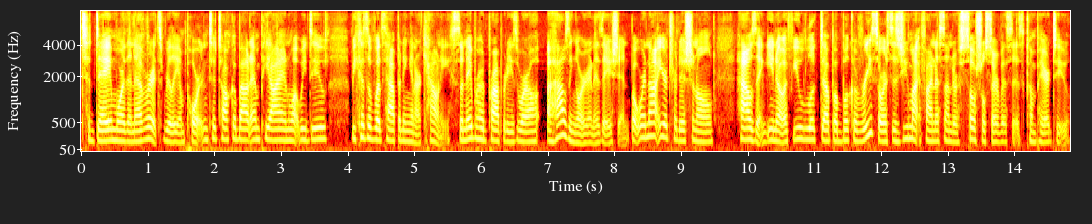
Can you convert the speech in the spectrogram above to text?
today more than ever it's really important to talk about NPI and what we do because of what's happening in our county. So neighborhood properties we're a, housing organization, but we're not your traditional housing. You know, if you looked up a book of resources, you might find us under social services compared to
